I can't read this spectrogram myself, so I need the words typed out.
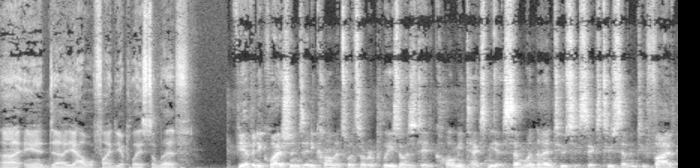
uh, and uh, yeah, we'll find you a place to live. If you have any questions, any comments whatsoever, please don't hesitate to call me, text me at 719-266-2725.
